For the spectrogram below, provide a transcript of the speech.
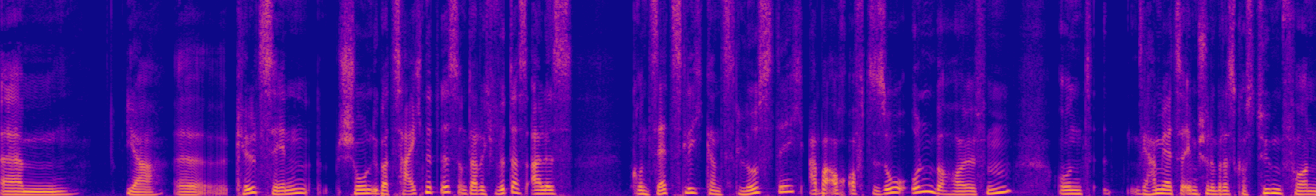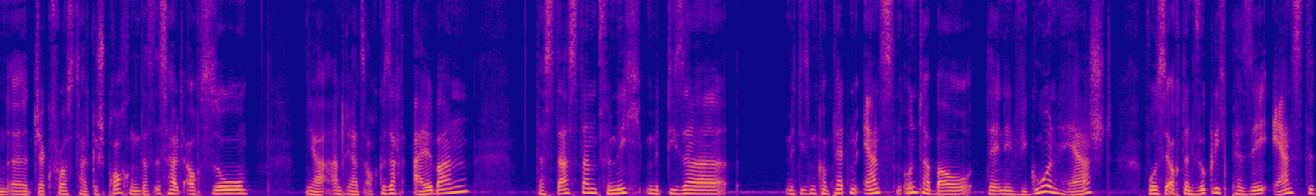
ähm, ja, äh, Killszenen schon überzeichnet ist und dadurch wird das alles grundsätzlich ganz lustig, aber auch oft so unbeholfen. Und wir haben ja jetzt eben schon über das Kostüm von äh, Jack Frost halt gesprochen. Das ist halt auch so, ja, Andrea hat es auch gesagt, albern, dass das dann für mich mit dieser, mit diesem kompletten ernsten Unterbau, der in den Figuren herrscht, wo es ja auch dann wirklich per se ernste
